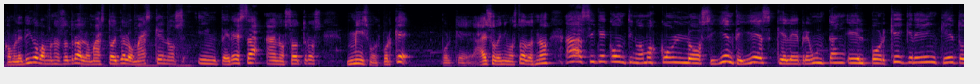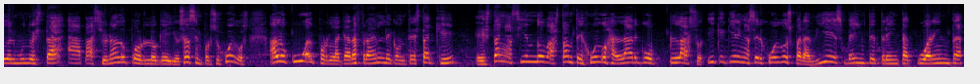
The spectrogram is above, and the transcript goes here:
como les digo, vamos nosotros a lo más toyo, lo más que nos interesa a nosotros mismos. ¿Por qué? Porque a eso venimos todos, ¿no? Así que continuamos con lo siguiente y es que le preguntan el por qué creen que todo el mundo está apasionado por lo que ellos hacen, por sus juegos, a lo cual por la cara Fran le contesta que están haciendo bastantes juegos a largo plazo y que quieren hacer juegos para 10, 20, 30, 40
